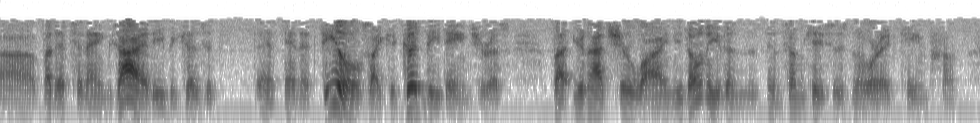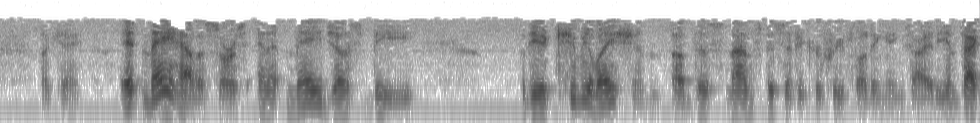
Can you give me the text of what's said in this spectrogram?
uh, but it's an anxiety because it's and, and it feels like it could be dangerous, but you're not sure why, and you don't even, in some cases, know where it came from. Okay, it may have a source, and it may just be the accumulation of this non-specific or free-floating anxiety. In fact,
